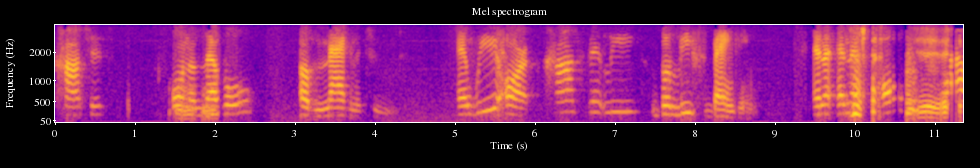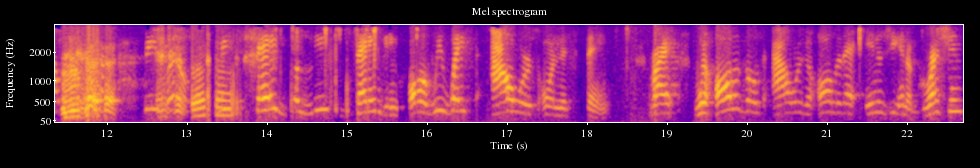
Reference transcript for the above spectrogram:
conscious on a mm-hmm. level of magnitude. And we are constantly belief banging. And and that's all Yeah. be real. We stay belief banging or we waste hours on this thing. Right? When all of those hours and all of that energy and aggression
